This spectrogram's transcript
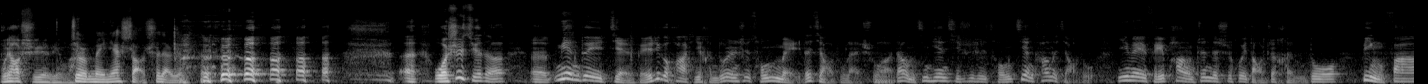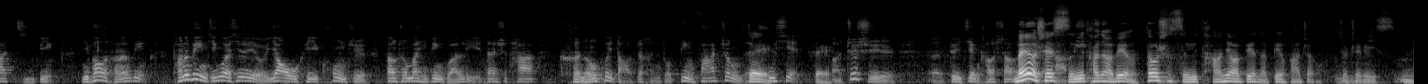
不要吃月饼吧。就是每年少吃点月饼。呃，我是觉得，呃，面对减肥这个话题，很多人是从美的角度来说啊，但我们今天其实是从健康的角度，因为肥胖真的是会导致很多并发疾病，你包括糖尿病。糖尿病尽管现在有药物可以控制，当成慢性病管理，但是它可能会导致很多并发症的出现。对啊，这是呃对健康伤害没有谁死于糖尿病，都是死于糖尿病的并发症，就这个意思。嗯，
